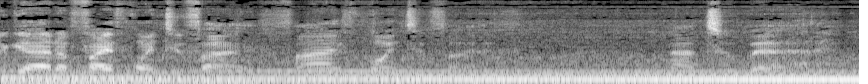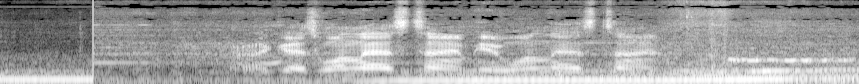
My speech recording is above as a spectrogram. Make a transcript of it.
We got a 5.25. 5.25. Not too bad. All right, guys, one last time here. One last time.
